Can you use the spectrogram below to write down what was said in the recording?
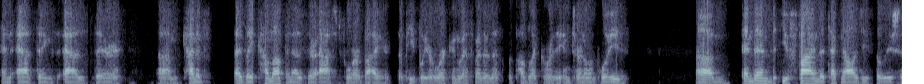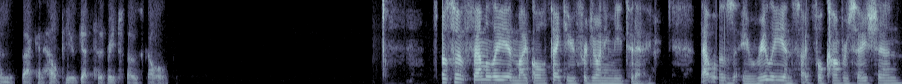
and add things as they're um, kind of as they come up and as they're asked for by the people you're working with, whether that's the public or the internal employees. Um, and then you find the technology solutions that can help you get to reach those goals. Joseph, Emily, and Michael, thank you for joining me today. That was a really insightful conversation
